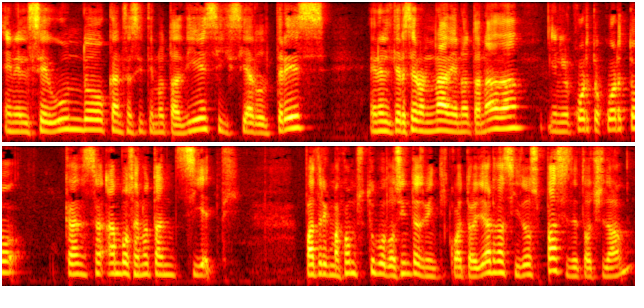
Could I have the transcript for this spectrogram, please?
En el segundo, Kansas City nota 10 y Seattle 3. En el tercero, nadie anota nada. Y en el cuarto cuarto, Kansas, ambos anotan 7. Patrick Mahomes tuvo 224 yardas y dos pases de touchdown.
